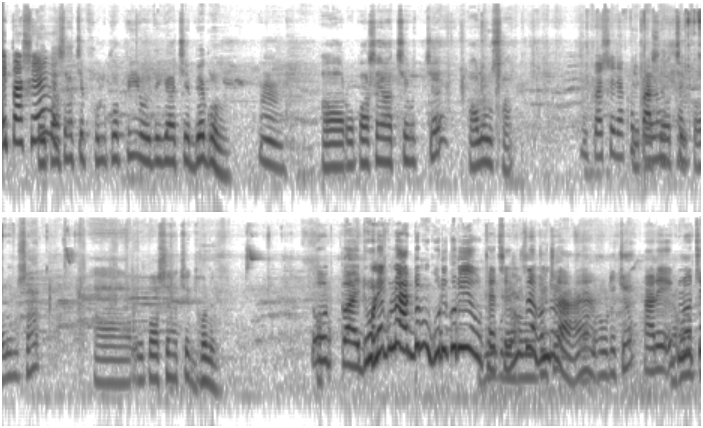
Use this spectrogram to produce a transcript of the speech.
এই পাশে? এই পাশে আছে ফুলকপি ওইদিকে আছে বেগুন। হুম। আর ও পাশে আছে হচ্ছে পালং শাক। এই পাশে দেখো পালং আছে পালং শাক আর ওই পাশে আছে ধনে। ও ধনেগুলো একদম গুড়ি গুড়ি উঠেছে বুঝলে বন্ধুরা? হ্যাঁ। উঠেছে। আর এগুলো হচ্ছে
